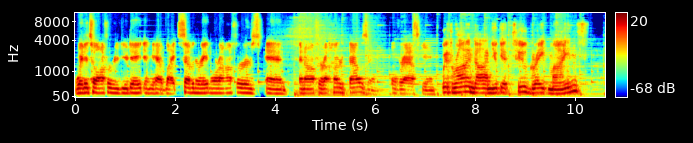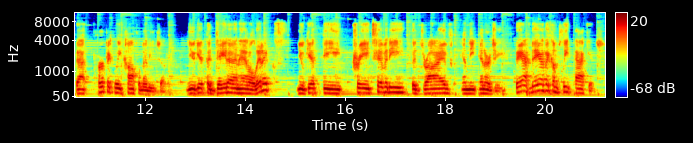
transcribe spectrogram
Waited till offer review date, and we had like seven or eight more offers and an offer a 100,000 over asking. With Ron and Don, you get two great minds that perfectly complement each other. You get the data and analytics, you get the creativity, the drive, and the energy. They are they are the complete package.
